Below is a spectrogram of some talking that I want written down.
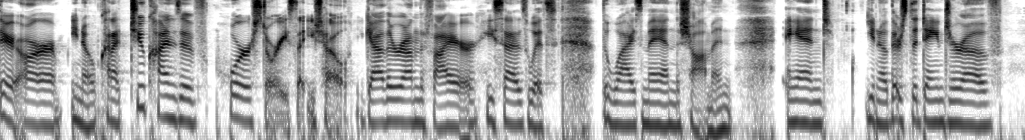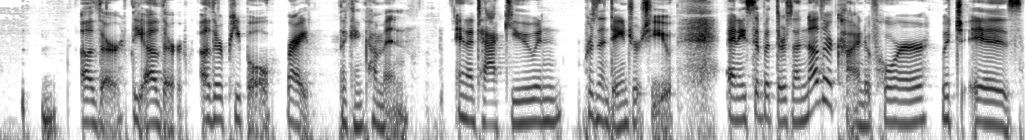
there are, you know, kind of two kinds of horror stories that you tell. You gather around the fire, he says, with the wise man, the shaman. And, you know, there's the danger of other, the other, other people, right, that can come in and attack you and present danger to you. And he said, but there's another kind of horror, which is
